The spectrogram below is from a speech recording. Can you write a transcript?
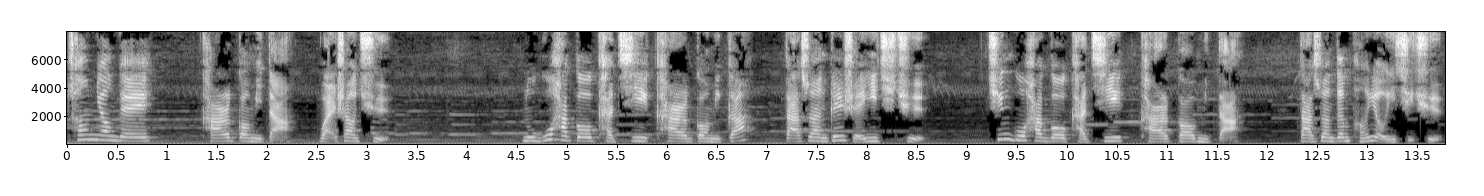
저녁에 갈 겁니다. 晚上去。 누구하고 같이 갈 겁니까? 打算跟谁一起去？ 친구하고 같이 갈 겁니다. 打算跟朋友一起去。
